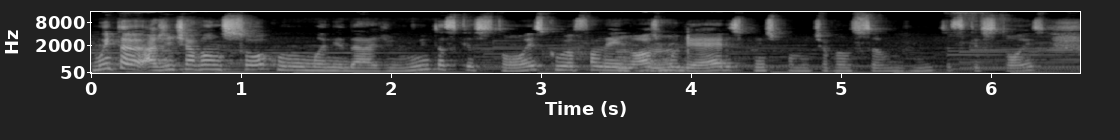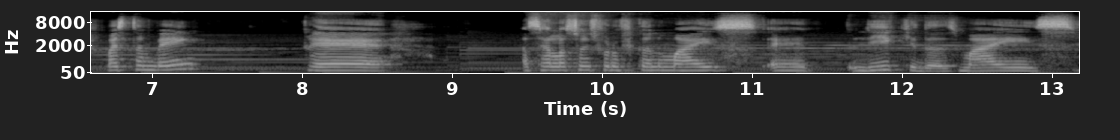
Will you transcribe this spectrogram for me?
muita a gente avançou como humanidade em muitas questões, como eu falei, uhum. nós mulheres principalmente avançamos em muitas questões, mas também é, as relações foram ficando mais é, líquidas, mais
